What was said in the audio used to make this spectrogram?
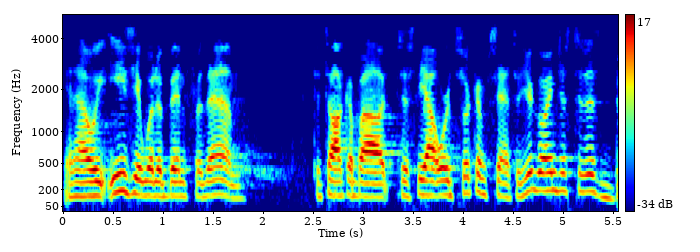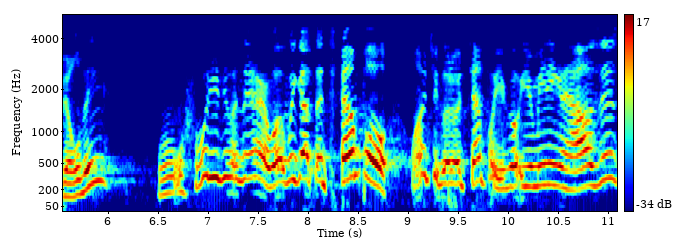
And how easy it would have been for them to talk about just the outward circumstances. You're going just to this building? what are you doing there? Well, we got the temple. Why don't you go to a temple? You go, you're meeting in houses?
